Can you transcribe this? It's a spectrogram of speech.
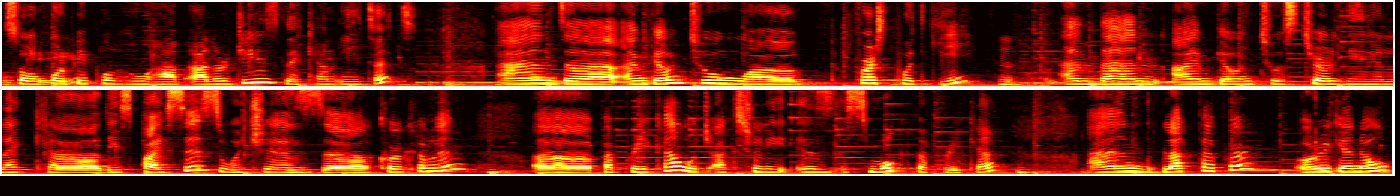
So for people who have allergies, they can eat it. And uh, I'm going to uh, first put ghee, and then I'm going to stir the like uh, the spices, which is uh, curcumin, uh, paprika, which actually is smoked paprika, and black pepper, oregano,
